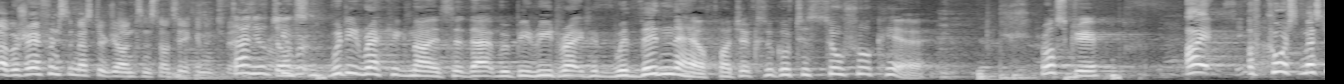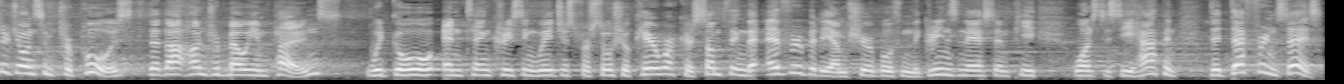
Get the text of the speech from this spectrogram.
I was referencing Mr Johnson, so I'll take him into Daniel Johnson. Would he recognise that that would be redirected within the health budget because it would go to social care? Ross Greer. I, of course, Mr Johnson proposed that that £100 million would go into increasing wages for social care workers, something that everybody, I'm sure, both in the Greens and the SNP, wants to see happen. The difference is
